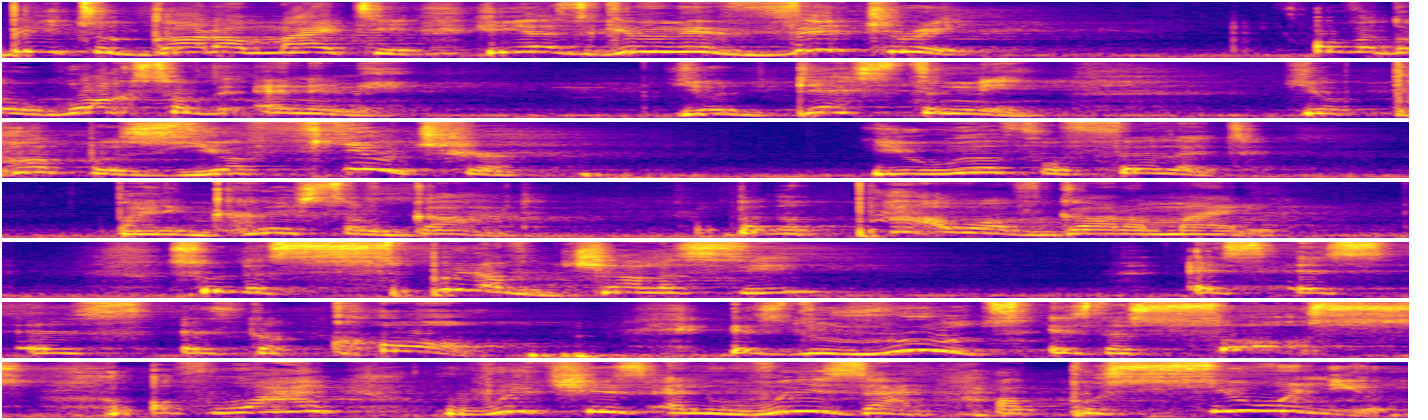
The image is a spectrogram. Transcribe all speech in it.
be to God Almighty, he has given me victory over the works of the enemy. Your destiny, your purpose, your future, you will fulfill it by the grace of God, by the power of God Almighty. So the spirit of jealousy is, is, is, is the core, is the root, is the source of why witches and wizards are pursuing you.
